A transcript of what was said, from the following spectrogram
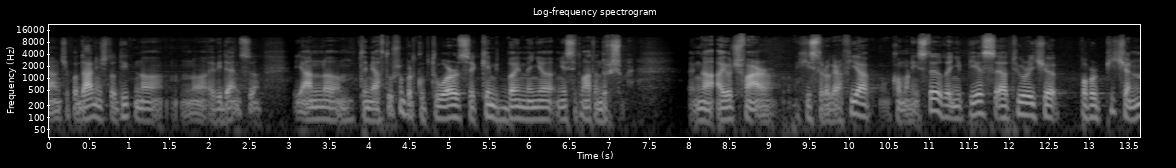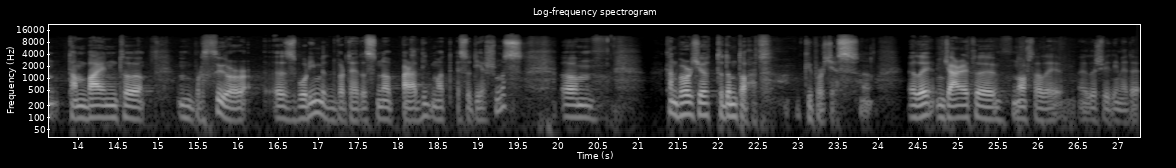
janë që po dalin çdo ditë në, në evidencë, janë të mjaftushëm për të kuptuar se kemi të bëjmë me një, një situatë të ndryshme. Nga ajo çfarë historiografia komuniste dhe një pjesë e atyre që po përpiqen ta mbajnë të mbërthyer zbulimet e së vërtetës në paradigmat e së djeshmës, kanë bërë që të dëmtohet ky proces. Edhe ngjarjet e ndoshta edhe edhe zhvillimet e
